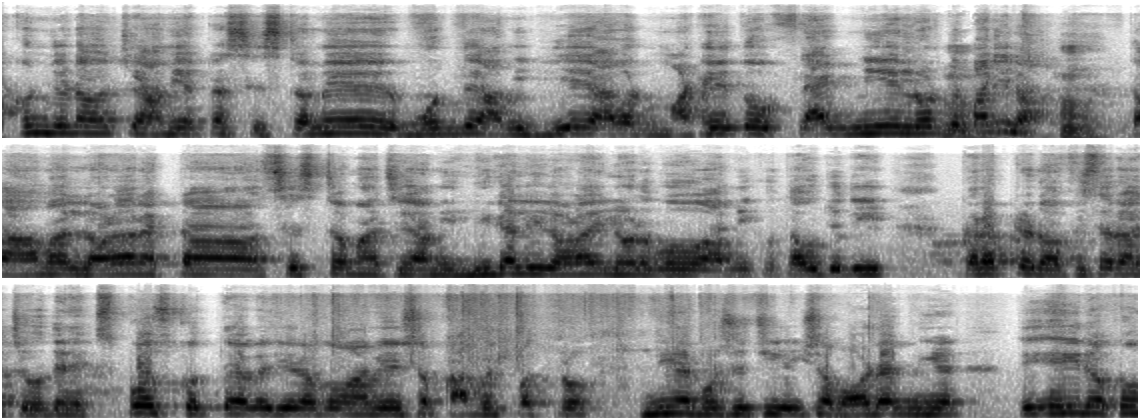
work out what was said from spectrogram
এখন যেটা হচ্ছে আমি একটা সিস্টেমের মধ্যে আমি গিয়ে আবার মাঠে তো ফ্ল্যাগ নিয়ে লড়তে পারি না। তা আমার লড়ার একটা সিস্টেম আছে আমি লিগালি লড়াই লড়বো আমি কোথাও যদি কারাপ্টেড অফিসার আছে ওদের এক্সপোজ করতে হবে যেরকম আমি এইসব কাগজপত্র নিয়ে বসেছি এইসব অর্ডার নিয়ে। তো এইরকম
